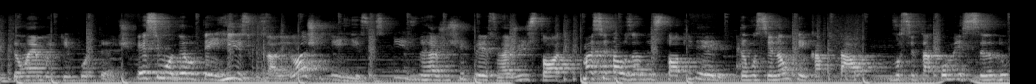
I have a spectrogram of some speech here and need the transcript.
Então é muito importante. Esse modelo tem riscos, Ale? Lógico que tem riscos. Tem risco reajuste de preço, reajuste de estoque, mas você está usando o estoque dele. Então você não tem capital e você está começando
